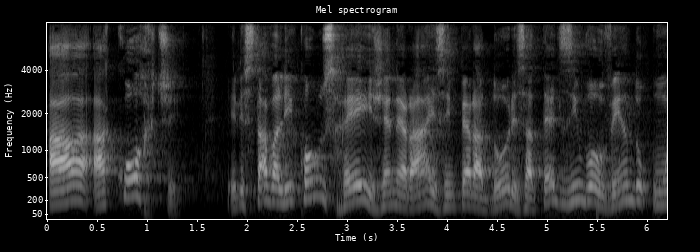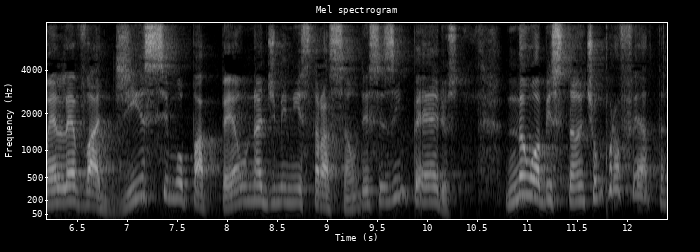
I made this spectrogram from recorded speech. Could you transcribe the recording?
a, a corte. Ele estava ali com os reis, generais, imperadores, até desenvolvendo um elevadíssimo papel na administração desses impérios. Não obstante, um profeta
